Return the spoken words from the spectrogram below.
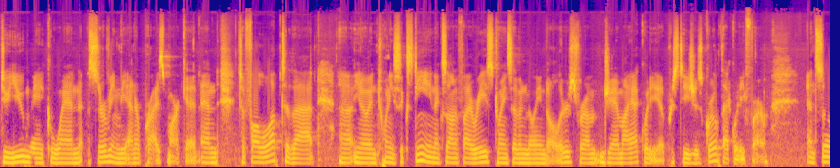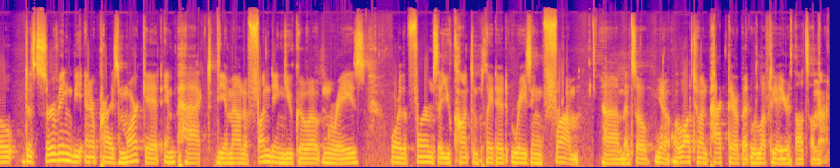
do you make when serving the enterprise market? And to follow up to that, uh, you know, in 2016, Axonify raised $27 million from JMI Equity, a prestigious growth equity firm. And so, does serving the enterprise market impact the amount of funding you go out and raise or the firms that you contemplated raising from? Um, and so, you know, a lot to unpack there, but would love to get your thoughts on that.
